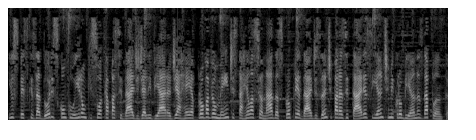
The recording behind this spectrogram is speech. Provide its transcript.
e os pesquisadores concluíram que sua capacidade de aliviar a diarreia provavelmente está relacionada às propriedades antiparasitárias e antimicrobianas da planta.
